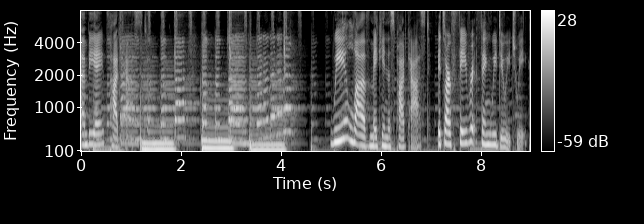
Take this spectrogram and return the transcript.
MBA Podcast. We love making this podcast. It's our favorite thing we do each week.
